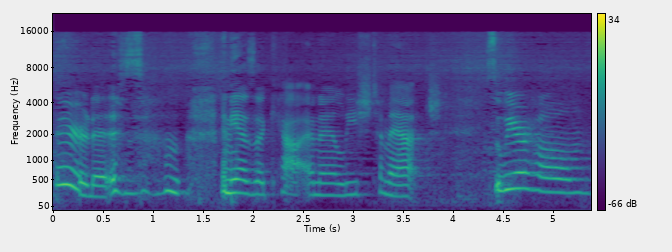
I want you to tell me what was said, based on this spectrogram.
there it is. and he has a cat and a leash to match. So we are home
